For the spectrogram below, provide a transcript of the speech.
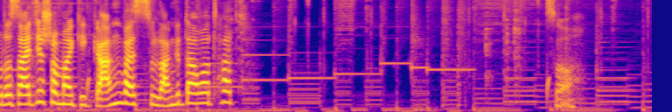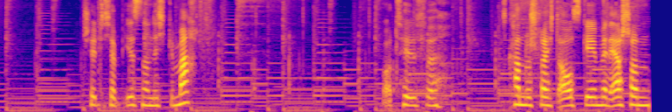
Oder seid ihr schon mal gegangen, weil es zu lang gedauert hat? So. Shit, ich habe ihr es noch nicht gemacht. Gott, Hilfe. Das kann nur schlecht ausgehen, wenn er schon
